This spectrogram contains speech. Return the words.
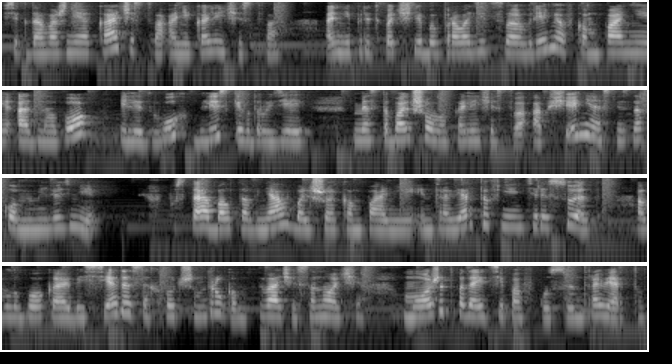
всегда важнее качество, а не количество. Они предпочли бы проводить свое время в компании одного или двух близких друзей, вместо большого количества общения с незнакомыми людьми. Пустая болтовня в большой компании интровертов не интересует, а глубокая беседа с их лучшим другом в 2 часа ночи может подойти по вкусу интроверту.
